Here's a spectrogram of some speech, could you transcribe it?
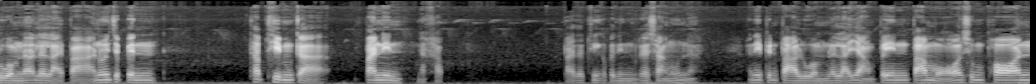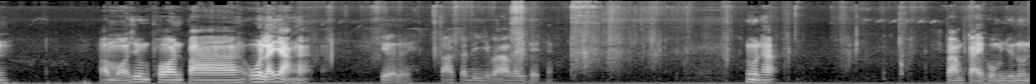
รวมนะหลายๆปลา อันนู้นจะเป็นทับทิมกับ ปลานินนะครับปลาทับทิมกับปลานินกระชังนู้นนะอันนี้เป็นปลารวมหลายๆอย่างเป็นปลาหมอชุมพรปลาหมอชุมพรปลาโอ้หลายอย่างฮะเยอะเลยปลากระดีปลาอะไรเยอะนู่นฮะฟาร์มไก่ผมอยู่นู่น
